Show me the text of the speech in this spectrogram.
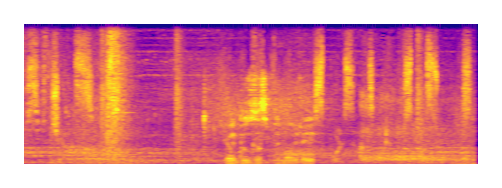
И сейчас. Я иду за спиной рейс. Использовать эту способность.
